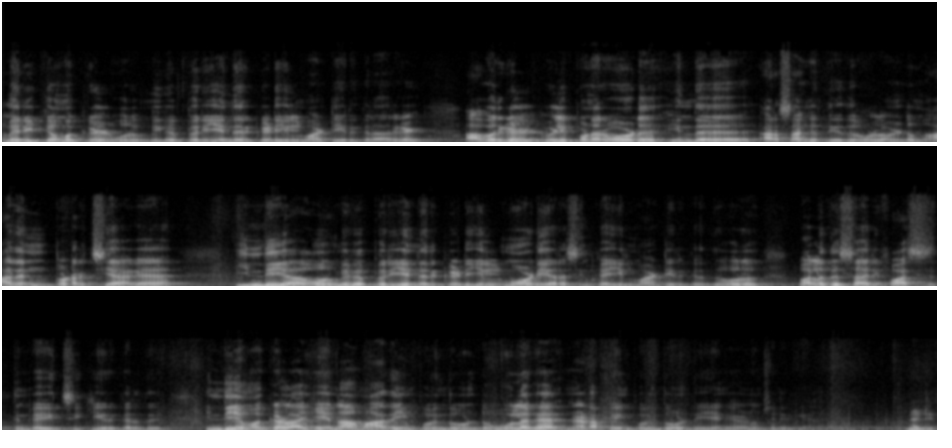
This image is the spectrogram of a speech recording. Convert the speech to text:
அமெரிக்க மக்கள் ஒரு மிகப்பெரிய நெருக்கடியில் மாட்டியிருக்கிறார்கள். அவர்கள் விழிப்புணர்வோடு இந்த அரசாங்கத்தை எதிர்கொள்ள வேண்டும். அதன் தொடர்ச்சியாக இந்தியாவும் ஒரு மிகப்பெரிய நெருக்கடியில் மோடி அரசின் கையில் மாட்டியிருக்கிறது. ஒரு வலதுசாரி பாசிசத்தின் கையில் சிக்கி இருக்கிறது இந்திய மக்களாகிய நாம் அதையும் புரிந்து கொண்டு உலக நடப்பையும் புரிந்து கொண்டு இயங்க வேணும்னு சொல்லியிருக்கேன். நன்றி.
